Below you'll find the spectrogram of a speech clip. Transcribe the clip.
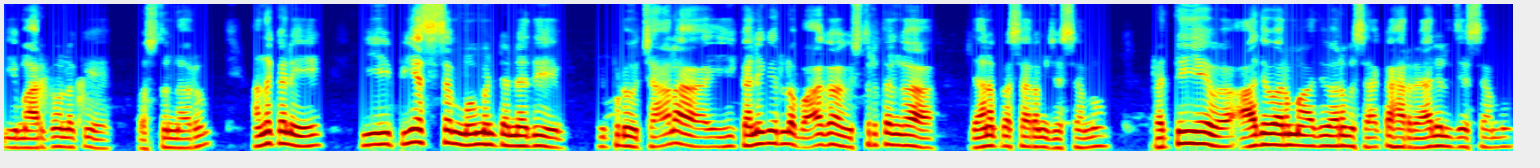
ఈ మార్గంలోకి వస్తున్నారు. అందుకని ఈ పిఎస్ఎం మూమెంట్ అనేది ఇప్పుడు చాలా ఈ కనిగిరిలో బాగా విస్తృతంగా ధ్యాన ప్రసారం చేశాము. ప్రతి ఆదివారం ఆదివారం శాకాహార ర్యాలీలు చేశాము.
